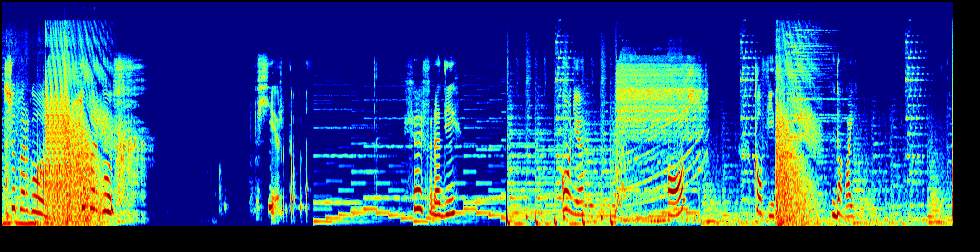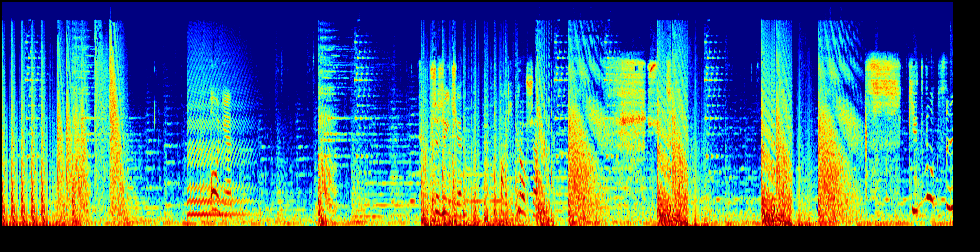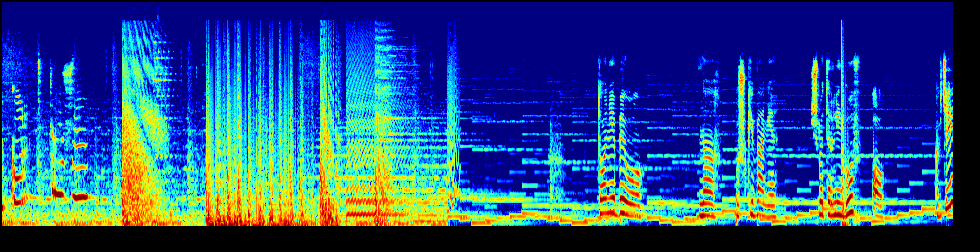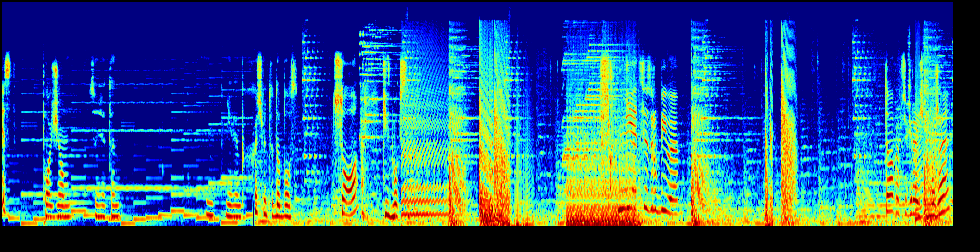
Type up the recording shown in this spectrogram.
Super good. Super good. Pierdolę. Hej, Freddy. O nie. O. Kofi. Dawaj. Nie. Przeżyjcie. Chłopaki, proszę. Kitboxy, kur... Proszę. To nie było na poszukiwanie szmeterlingów. O! A gdzie jest poziom? W sensie ten... Nie wiem, chodźmy tu do boss. Co? Giftboxy. Nie, misję zrobiłem. Dobra, przegraliśmy może?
